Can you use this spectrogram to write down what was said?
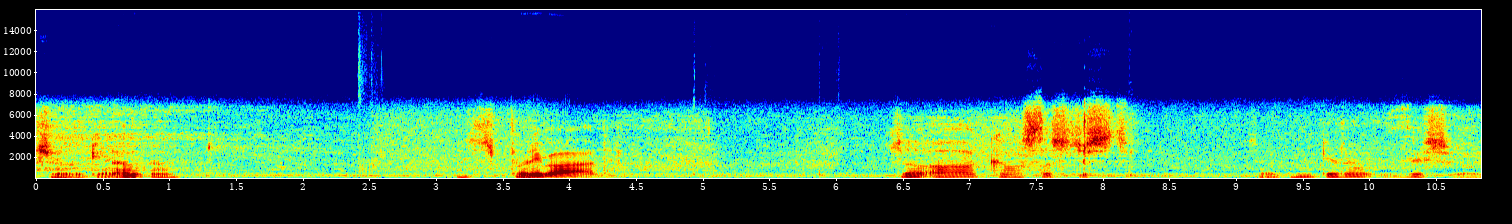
Sure to get out now. It's pretty bad. So, oh gosh, that's just. So I can get out this way.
